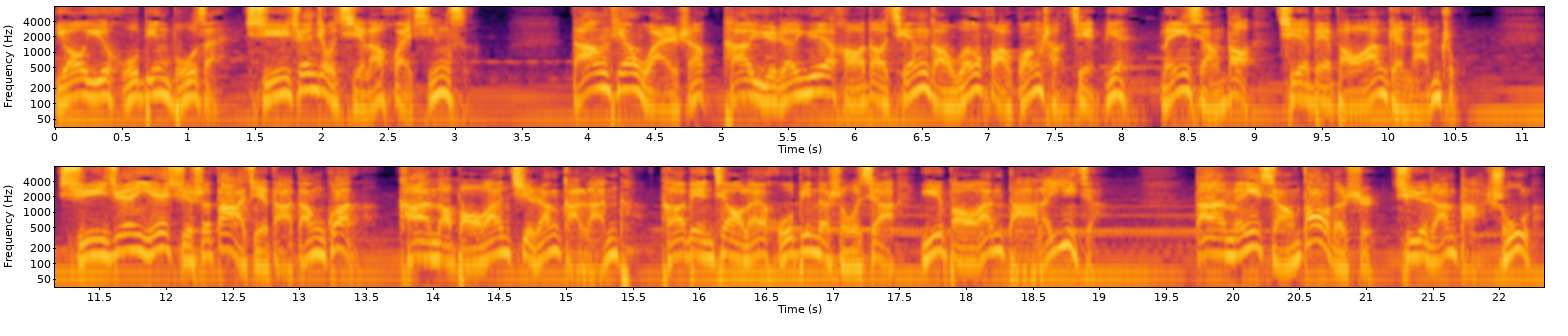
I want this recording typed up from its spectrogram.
由于胡兵不在，许娟就起了坏心思。当天晚上，他与人约好到前港文化广场见面，没想到却被保安给拦住。许娟也许是大姐大当惯了，看到保安既然敢拦她，他便叫来胡斌的手下与保安打了一架，但没想到的是，居然打输了，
